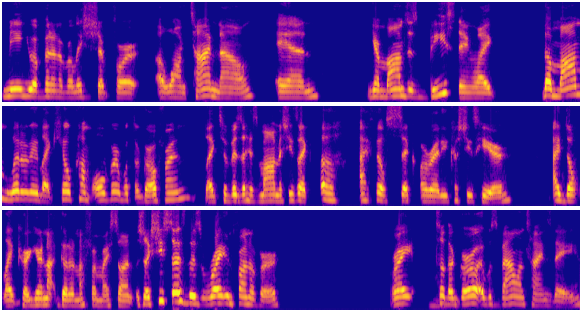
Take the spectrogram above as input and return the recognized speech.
me and you have been in a relationship for a long time now and your mom's is beasting like the mom literally like he'll come over with the girlfriend like to visit his mom and she's like ugh i feel sick already because she's here I don't like her. You're not good enough for my son. It's like she says this right in front of her. Right? So the girl, it was Valentine's Day,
